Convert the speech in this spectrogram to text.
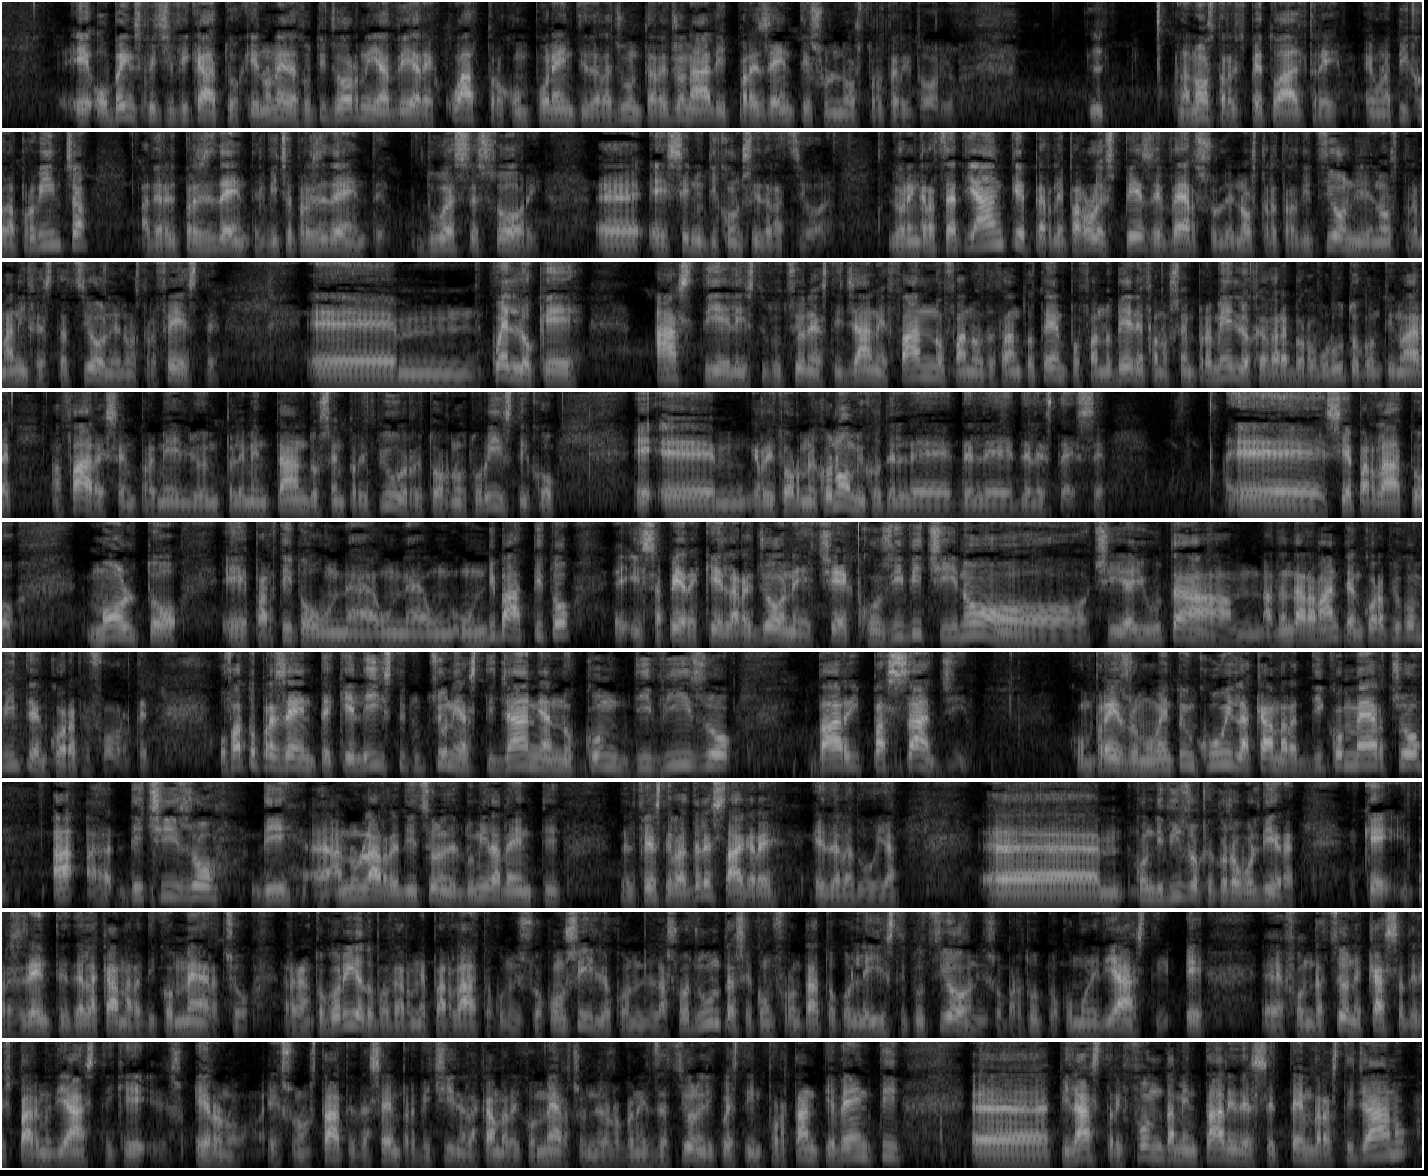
e ho ben specificato che non è da tutti i giorni avere quattro componenti della giunta regionali presenti sul nostro territorio. La nostra rispetto a altri è una piccola provincia, avere il presidente, il vicepresidente, due assessori eh, è segno di considerazione. Li ho ringraziati anche per le parole spese verso le nostre tradizioni, le nostre manifestazioni, le nostre feste. Eh, quello che Asti e le istituzioni astigiane fanno, fanno da tanto tempo, fanno bene, fanno sempre meglio, che avrebbero voluto continuare a fare sempre meglio, implementando sempre di più il ritorno turistico e eh, il ritorno economico delle, delle, delle stesse. Eh, si è parlato molto, è partito un, un, un, un dibattito, il sapere che la regione ci è così vicino ci aiuta ad andare avanti ancora più convinti e ancora più forti. Ho fatto presente che le istituzioni astigiane hanno condiviso vari passaggi, compreso il momento in cui la Camera di Commercio ha eh, deciso di eh, annullare l'edizione del 2020 del Festival delle Sagre e della Duia. Eh, condiviso che cosa vuol dire? Che il presidente della Camera di Commercio, Renato Goria, dopo averne parlato con il suo consiglio, con la sua giunta, si è confrontato con le istituzioni, soprattutto Comune di Asti e eh, Fondazione Cassa di Risparmio di Asti, che erano e sono state da sempre vicine alla Camera di Commercio nell'organizzazione di questi importanti eventi, eh, pilastri fondamentali del settembre astigiano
